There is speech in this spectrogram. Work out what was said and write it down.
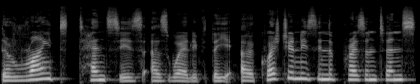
the right tenses as well. If the uh, question is in the present tense,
